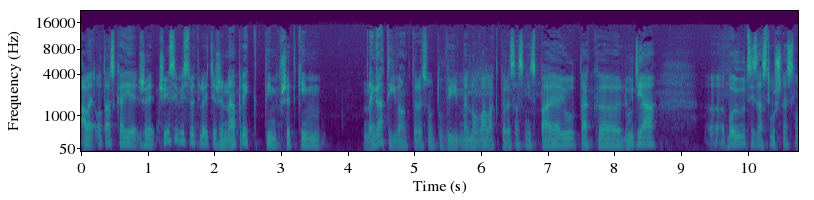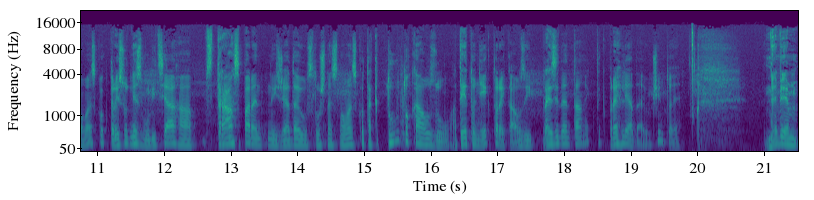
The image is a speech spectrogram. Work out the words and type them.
ale otázka je, že čím si vysvetľujete, že napriek tým všetkým negatívam, ktoré som tu vymenoval a ktoré sa s ním spájajú, tak e, ľudia e, bojujúci za slušné Slovensko, ktorí sú dnes v uliciach a transparentní žiadajú slušné Slovensko, tak túto kauzu a tieto niektoré kauzy prezidenta tak prehliadajú. Čím to je? Neviem,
